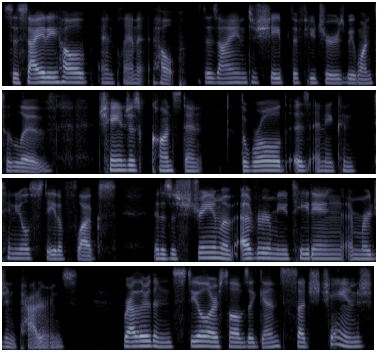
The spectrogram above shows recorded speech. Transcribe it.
society help, and planet help designed to shape the futures we want to live. Change is constant, the world is in a continual state of flux. It is a stream of ever mutating emergent patterns. Rather than steel ourselves against such change,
